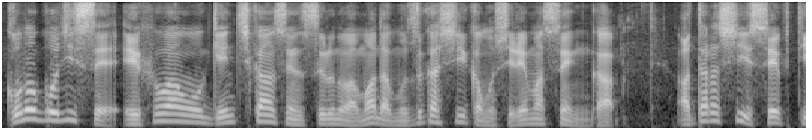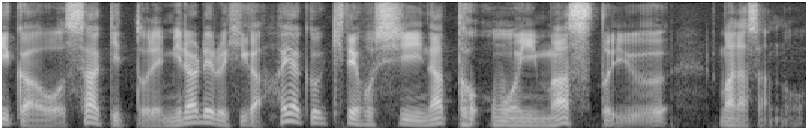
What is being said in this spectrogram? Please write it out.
このご時世、F1 を現地観戦するのはまだ難しいかもしれませんが、新しいセーフティーカーをサーキットで見られる日が早く来てほしいなと思いますというマナさんの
